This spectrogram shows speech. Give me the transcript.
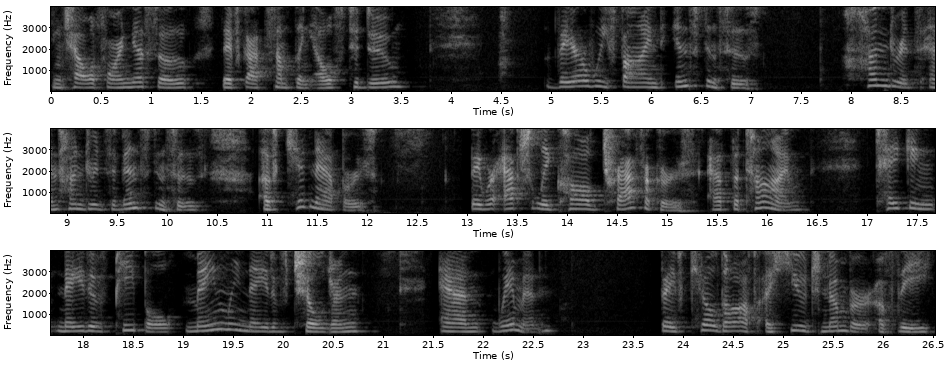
in California, so they've got something else to do. There we find instances, hundreds and hundreds of instances of kidnappers. They were actually called traffickers at the time taking Native people, mainly Native children and women. They've killed off a huge number of the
